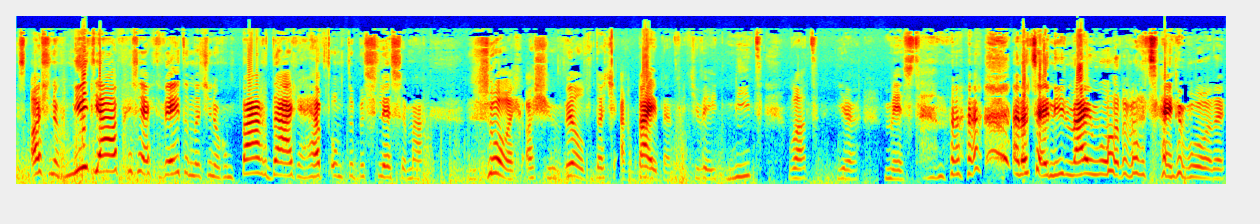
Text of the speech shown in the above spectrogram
Dus als je nog niet ja hebt gezegd, weet dan dat je nog een paar dagen hebt om te beslissen. Maar zorg als je wilt dat je erbij bent. Want je weet niet wat je mist. en dat zijn niet mijn woorden, maar dat zijn de woorden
